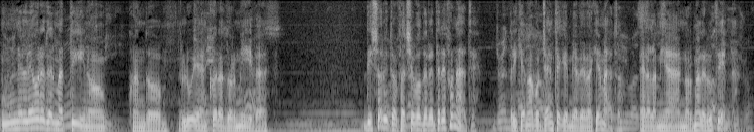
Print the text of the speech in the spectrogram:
Nelle ore del mattino, quando lui ancora dormiva, di solito facevo delle telefonate. Richiamavo gente che mi aveva chiamato. Era la mia normale routine.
